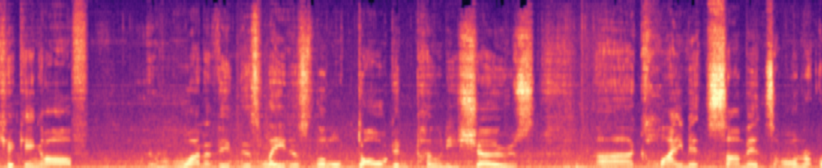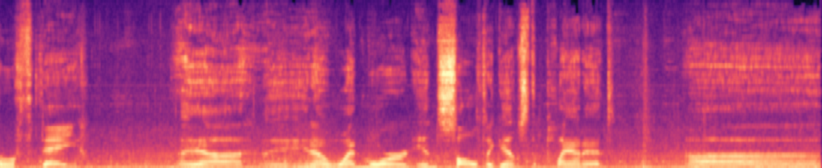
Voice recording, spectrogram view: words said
kicking off one of the, this latest little dog and pony shows, uh, climate summits on Earth Day. You know, one more insult against the planet. Uh,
